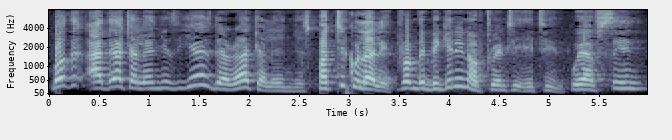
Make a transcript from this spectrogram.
But are there challenges? Yes, there are challenges. Particularly from the beginning of 2018, we have seen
